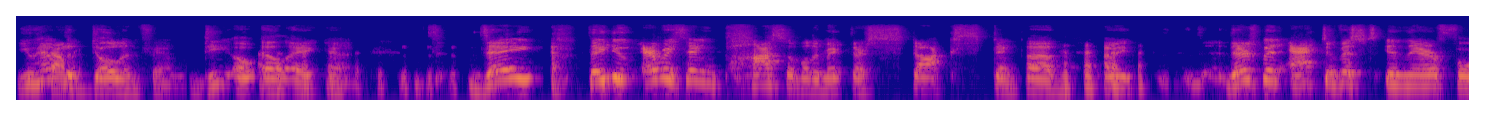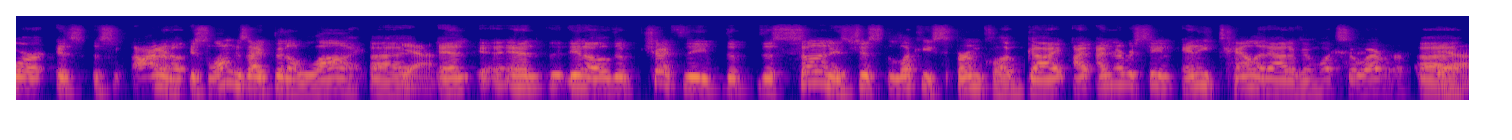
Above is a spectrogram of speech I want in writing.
you have Tell the me. Dolan family, D O L A N. they they do everything possible to make their stock stink. Um, I mean, there's been activists in there for as, as, I don't know as long as I've been alive. Uh, yeah, and and you know the check the the the son is just lucky sperm club guy. I, have never seen any talent out of him whatsoever. Uh, yeah,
